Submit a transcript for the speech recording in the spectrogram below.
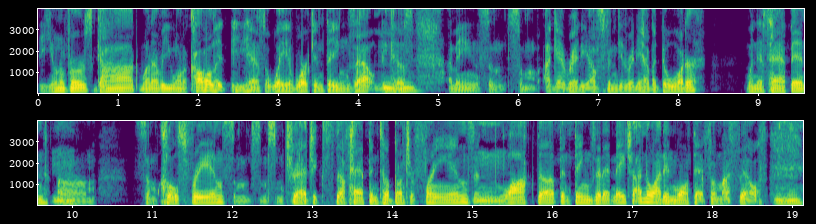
the universe, God, whatever you want to call it, he has a way of working things out because I mean, some some I get ready, I was finna get ready to have a daughter when this happened. Mhm. Um some close friends, some some some tragic stuff happened to a bunch of friends and Mm. locked up and things of that nature. I know I didn't want that for myself. Mhm.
